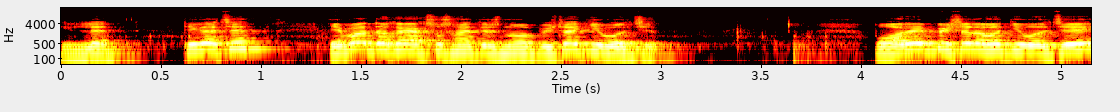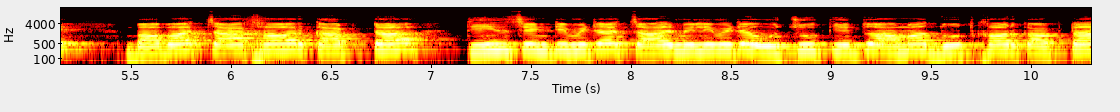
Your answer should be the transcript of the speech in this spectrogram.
কিনলেন। ঠিক আছে? এবার দেখো একশো সাঁত্রিশ নম্বর পৃষ্ঠায় কী বলছে। পরের পৃষ্ঠা দেখো কি বলছে? বাবা চা খাওয়ার কাপটা তিন সেন্টিমিটার, চার মিলিমিটার উঁচু, কিন্তু আমার দুধ খাওয়ার কাপটা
